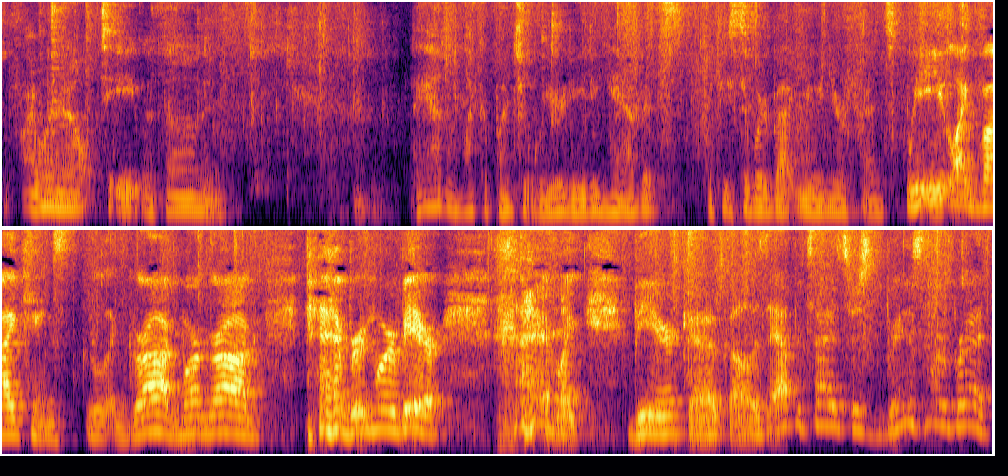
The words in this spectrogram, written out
if I went out to eat with them and they had like a bunch of weird eating habits. If you said, what about you and your friends? We eat like Vikings. Like, grog, more grog. bring more beer. I have like beer, Coke, all those appetizers. Bring us more bread.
